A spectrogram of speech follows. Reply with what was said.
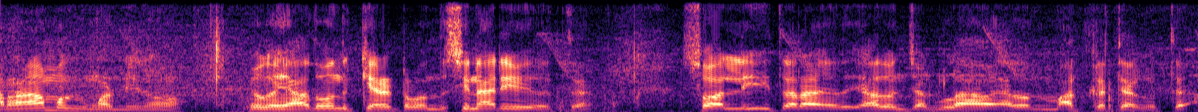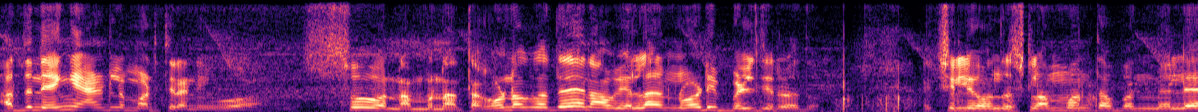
ಆರಾಮಾಗಿ ಮಾಡಿ ನೀನು. ಇವಾಗ ಯಾವುದೋ ಒಂದು ಕ್ಯಾರೆಕ್ಟರ್ ಒಂದು ಸಿನಾರಿಯೋ ಇರುತ್ತೆ. ಸೊ ಅಲ್ಲಿ ಈ ಥರ ಯಾವುದೋ ಒಂದು ಜಗಳ, ಯಾವುದೋ ಒಂದು ಮಾತುಕತೆ ಆಗುತ್ತೆ. ಅದನ್ನು ಹೆಂಗೆ ಹ್ಯಾಂಡಲ್ ಮಾಡ್ತೀರಾ ನೀವು? ಸೊ ನಮ್ಮನ್ನು ತೊಗೊಂಡೋಗೋದೇ ನಾವು ಎಲ್ಲ ನೋಡಿ ಬೆಳೆದಿರೋದು. ಆ್ಯಕ್ಚುಲಿ ಒಂದು ಸ್ಲಮ್ ಅಂತ ಬಂದಮೇಲೆ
